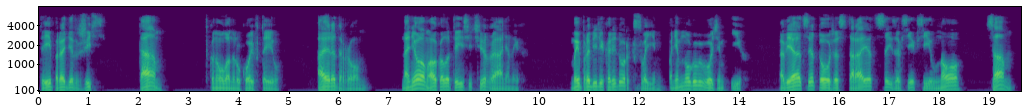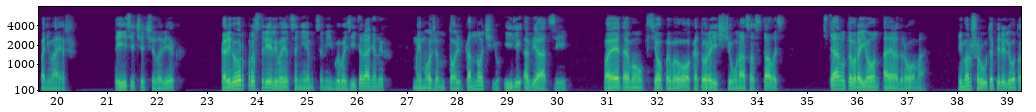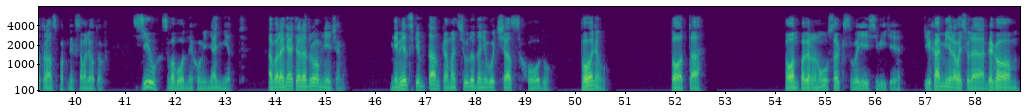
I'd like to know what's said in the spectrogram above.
ты продержись. Там, ткнул он рукой в тыл, аэродром. На нем около тысячи раненых. Мы пробили коридор к своим, понемногу вывозим их. Авиация тоже старается изо всех сил, но, сам понимаешь, тысяча человек. Коридор простреливается немцами, вывозить раненых мы можем только ночью или авиацией. Поэтому все ПВО, которое еще у нас осталось, стянуто в район аэродрома и маршрута перелета транспортных самолетов. Сил свободных у меня нет. Оборонять аэродром нечем. Немецким танкам отсюда до него час ходу. Понял? То-то. Он повернулся к своей свите. Тихомирова сюда, бегом!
